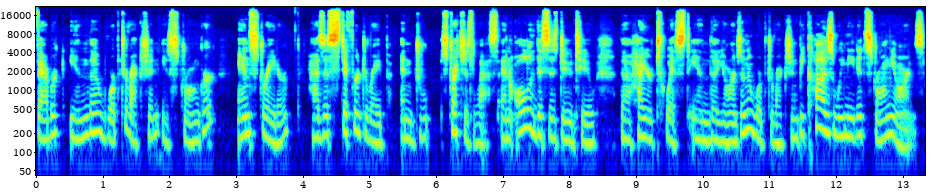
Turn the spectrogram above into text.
fabric in the warp direction is stronger and straighter, has a stiffer drape, and dr- stretches less. And all of this is due to the higher twist in the yarns in the warp direction because we needed strong yarns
